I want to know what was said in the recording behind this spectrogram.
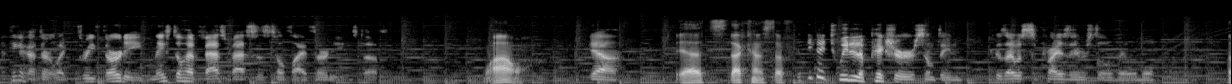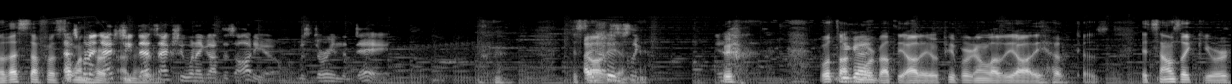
I think I got there at like 3:30, and they still had fast passes till 5:30 and stuff. Wow. Yeah, Yeah, that's that kind of stuff. I think I tweeted a picture or something because I was surprised they were still available. Oh, that stuff was That's when I, unheard- actually unheard that's actually when I got this audio. It was during the day. Just audio. should- yeah. We'll talk guys- more about the audio. People are gonna love the audio because it sounds like you're.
